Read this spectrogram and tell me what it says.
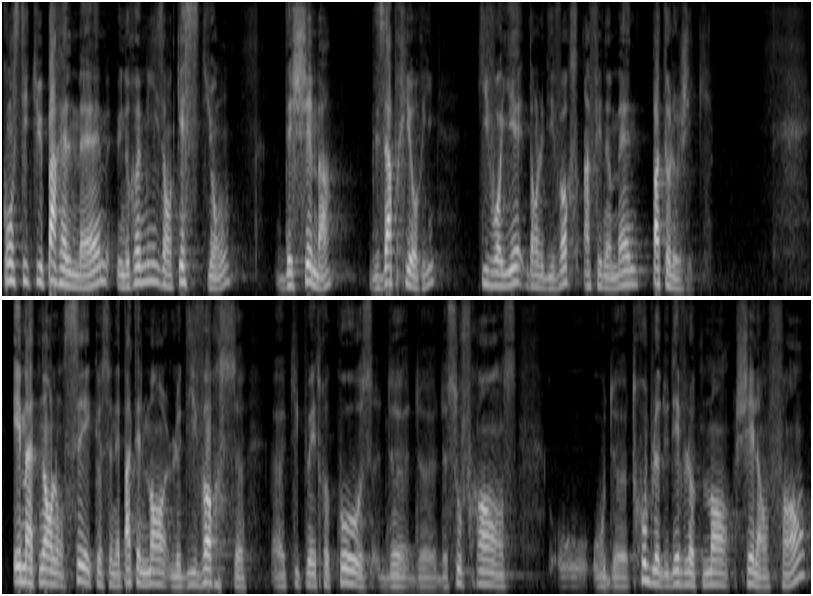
constitue par elle-même une remise en question des schémas, des a priori, qui voyaient dans le divorce un phénomène pathologique. Et maintenant, l'on sait que ce n'est pas tellement le divorce euh, qui peut être cause de, souffrance ou, ou, de troubles du développement chez l'enfant,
